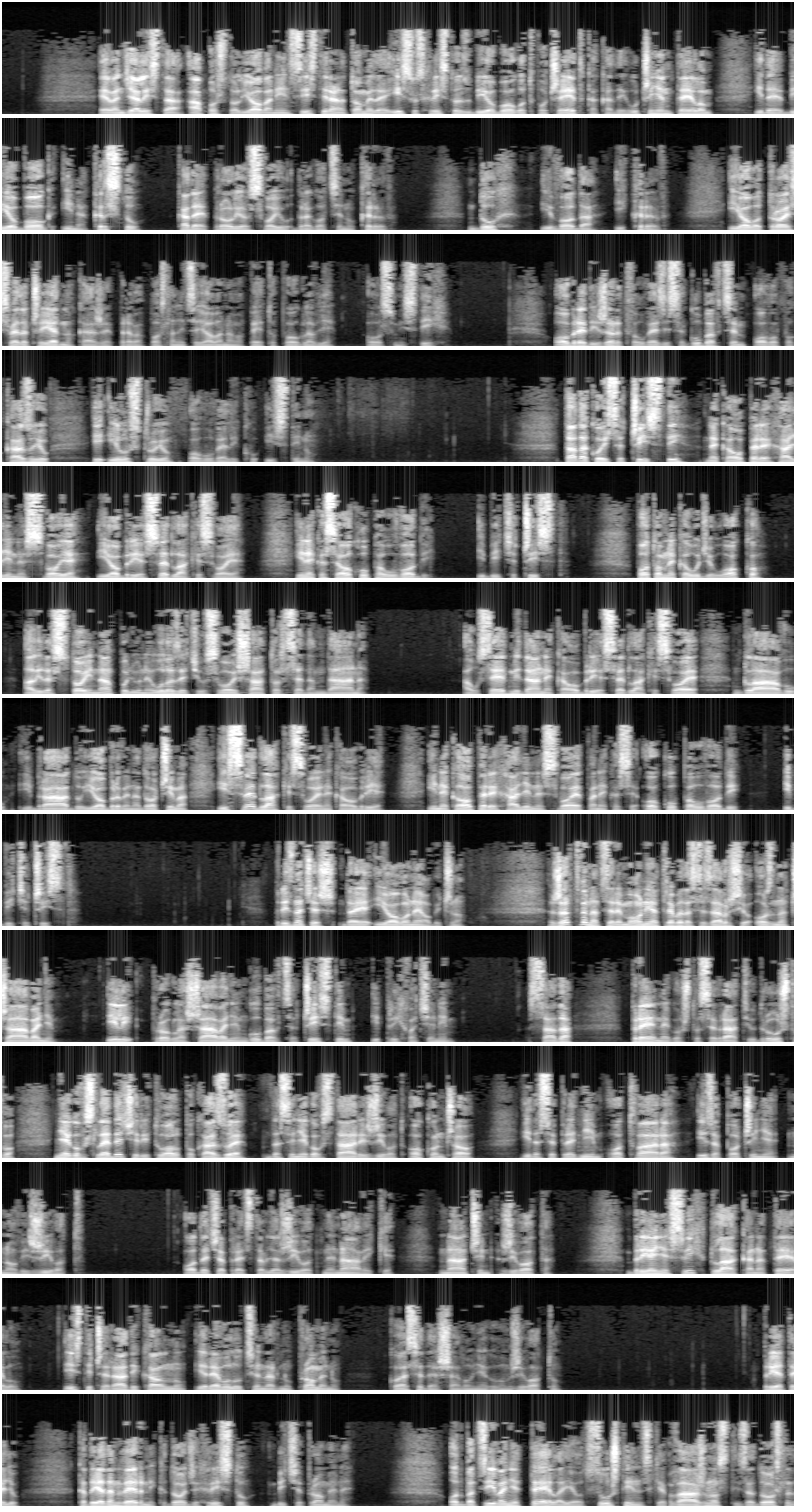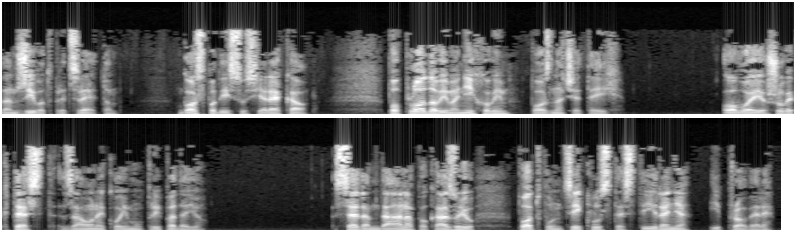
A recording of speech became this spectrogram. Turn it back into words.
Evanđelista apostol Jovan insistira na tome da je Isus Hristos bio Bog od početka kada je učinjen telom i da je bio Bog i na krstu kada je prolio svoju dragocenu krv. Duh i voda i krv. I ovo troje svedoče jedno, kaže prva poslanica Jovanova peto poglavlje, osmi stih. Obred i žrtva u vezi sa gubavcem ovo pokazuju i ilustruju ovu veliku istinu. Tada koji se čisti, neka opere haljine svoje i obrije sve dlake svoje, i neka se okupa u vodi, i bit će čist. Potom neka uđe u oko, ali da stoji napolju ne ulazeći u svoj šator sedam dana. A u sedmi dan neka obrije sve dlake svoje, glavu i bradu i obrve nad očima, i sve dlake svoje neka obrije, i neka opere haljine svoje, pa neka se okupa u vodi, i bit će čist. Priznaćeš da je i ovo neobično. Žrtvena ceremonija treba da se završi označavanjem ili proglašavanjem gubavca čistim i prihvaćenim. Sada, pre nego što se vrati u društvo, njegov sljedeći ritual pokazuje da se njegov stari život okončao i da se pred njim otvara i započinje novi život. Odeća predstavlja životne navike, način života. Brijanje svih dlaka na telu, ističe radikalnu i revolucionarnu promenu koja se dešava u njegovom životu. Prijatelju, kada jedan vernik dođe Hristu, bit će promene. Odbacivanje tela je od suštinske važnosti za dosledan život pred svetom. Gospod Isus je rekao, po plodovima njihovim poznaćete ih. Ovo je još uvek test za one koji mu pripadaju. Sedam dana pokazuju potpun ciklus testiranja i provere.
